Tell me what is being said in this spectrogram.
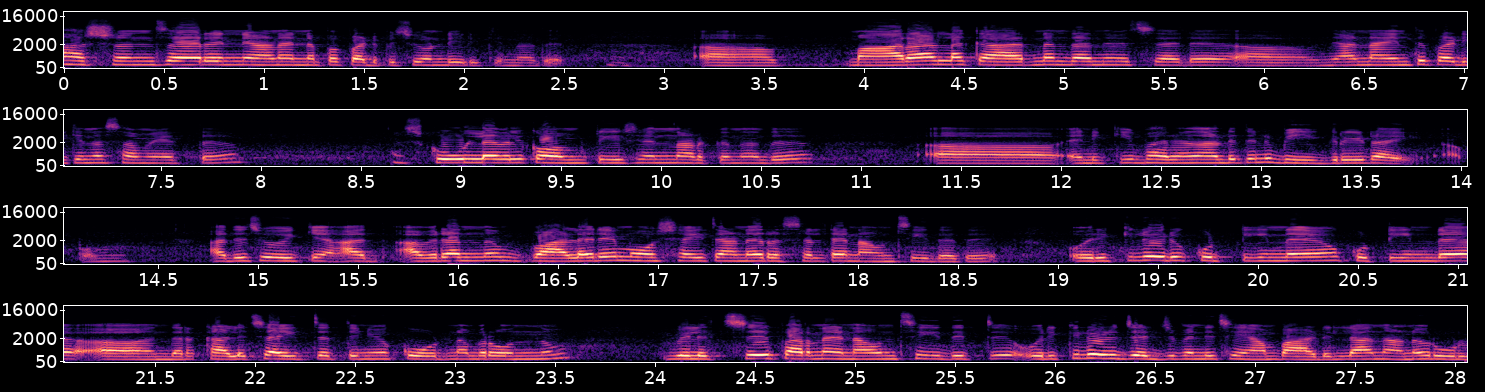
ഹർഷൻ സാർ തന്നെയാണ് എന്നെ ഇപ്പോൾ പഠിപ്പിച്ചുകൊണ്ടിരിക്കുന്നത്. മാറാനുള്ള കാരണം എന്താണെന്ന് വെച്ചാൽ ഞാൻ നയൻത്ത് പഠിക്കുന്ന സമയത്ത് സ്കൂൾ ലെവൽ കോമ്പറ്റീഷൻ നടക്കുന്നത് എനിക്ക് ഭരതനാട്യത്തിന് ബി ഗ്രേഡായി അപ്പം അത് ചോദിക്കുക അവരന്ന് വളരെ മോശമായിട്ടാണ് റിസൾട്ട് അനൗൺസ് ചെയ്തത്. ഒരിക്കലും ഒരു കുട്ടീന്റെയോ കുട്ടീന്റെ എന്താ പറയുക കളിച്ച ഐറ്റത്തിനെയോ കോഡ് നമ്പർ ഒന്നും വിളിച്ച് പറഞ്ഞ് അനൗൺസ് ചെയ്തിട്ട് ഒരിക്കലും ഒരു ജഡ്ജ്മെന്റ് ചെയ്യാൻ പാടില്ല എന്നാണ് റൂൾ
